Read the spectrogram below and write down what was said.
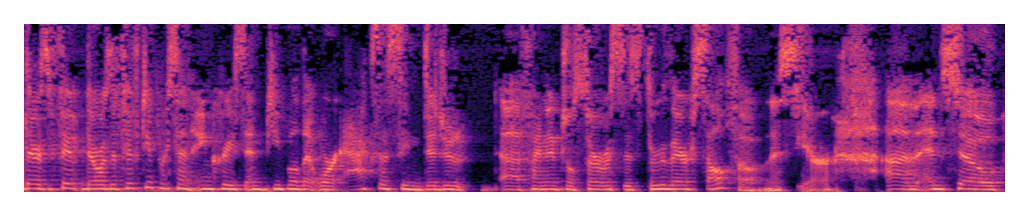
there's there was a 50% increase in people that were accessing digital uh, financial services through their cell phone this year. Um, and so,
